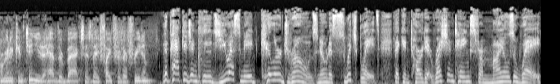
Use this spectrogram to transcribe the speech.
We're going to continue to have their backs as they fight for their freedom. The package includes U.S. made killer drones known as switchblades that can target Russian tanks from miles away,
